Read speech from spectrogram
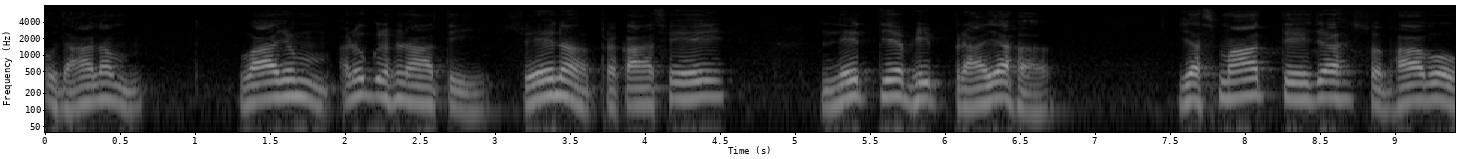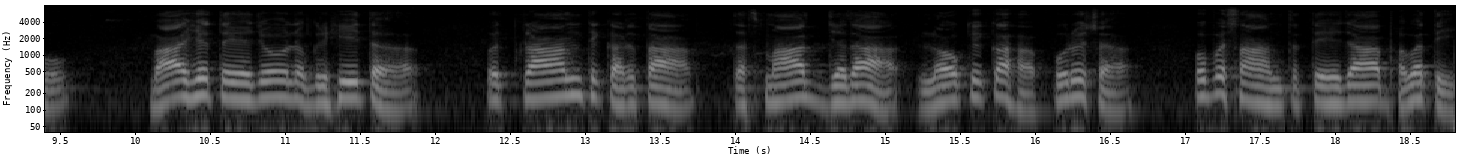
उदानम वायुम अनुगृहणाति स्वेन प्रकाशे नेत्यभिप्राय यस्मात्तेज स्वभाव बाह्य तेजोनुगृहीत उत्क्रांतिकर्ता तस्माद्यदा लौकिक पुरुष उपशांत तेजा भवति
